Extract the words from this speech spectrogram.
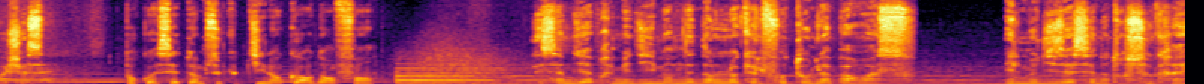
Oui, je sais. Pourquoi cet homme s'occupe-t-il encore d'enfants Les samedis après-midi, il m'emmenait dans le local photo de la paroisse. Il me disait c'est notre secret.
